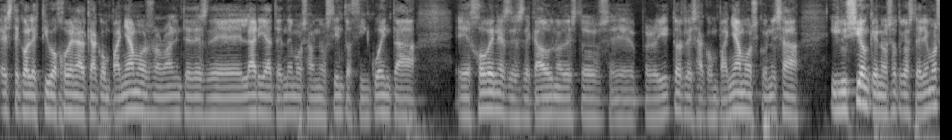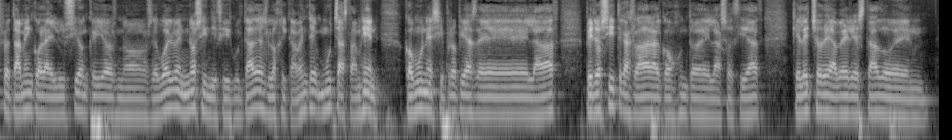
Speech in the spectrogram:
este colectivo joven al que acompañamos, normalmente desde el área atendemos a unos 150 eh, jóvenes desde cada uno de estos eh, proyectos, les acompañamos con esa ilusión que nosotros tenemos, pero también con la ilusión que ellos nos devuelven, no sin dificultades, lógicamente, muchas también comunes y propias de la edad, pero sí trasladar al conjunto de la sociedad que el hecho de haber estado en,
